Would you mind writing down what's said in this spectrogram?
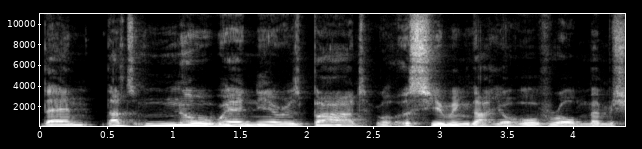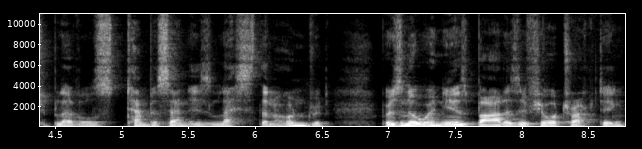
then that's nowhere near as bad. Well, assuming that your overall membership levels 10% is less than 100, but it's nowhere near as bad as if you're attracting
